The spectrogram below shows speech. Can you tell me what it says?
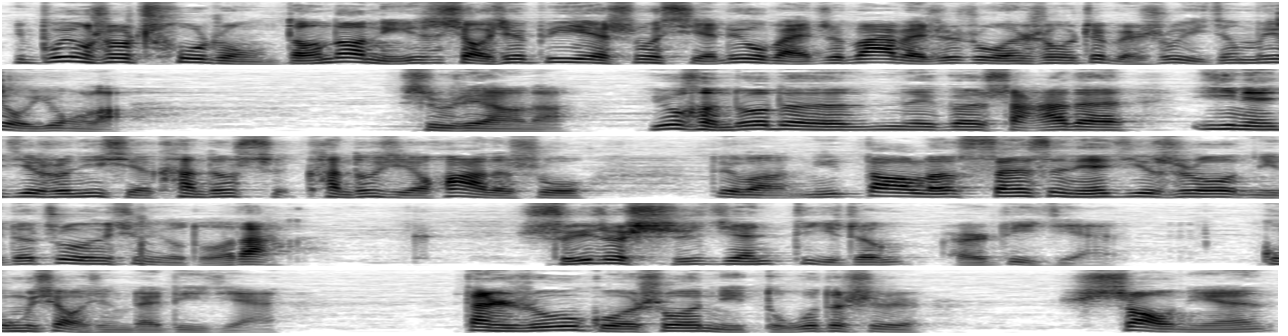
你不用说初中，等到你小学毕业时候写六百字、八百字作文时候，这本书已经没有用了，是不是这样的？有很多的那个啥的，一年级时候你写看图写看图写画的书，对吧？你到了三四年级的时候，你的作用性有多大？随着时间递增而递减，功效性在递减。但是如果说你读的是，少年，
